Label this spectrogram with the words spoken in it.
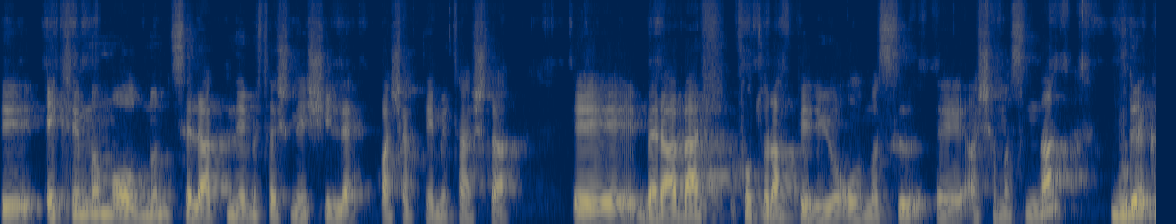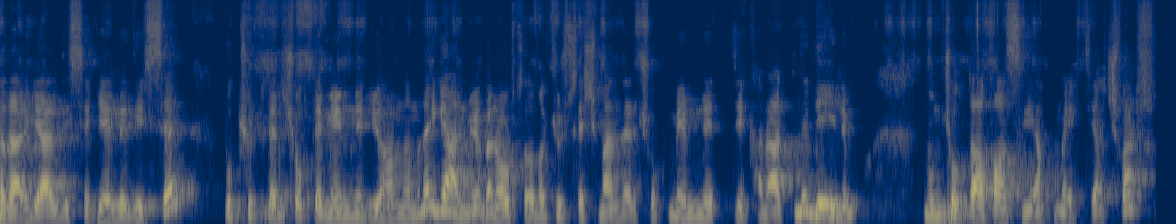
e, Ekrem İmamoğlu'nun Selahattin Demirtaş'ın eşiyle, Başak Demirtaş'la e, beraber fotoğraf veriyor olması e, aşamasından buraya kadar geldiyse, gerilediyse bu Kürtleri çok da memnun ediyor anlamına gelmiyor. Ben ortalama Kürt seçmenleri çok memnun ettiği kanaatinde değilim. Bunun çok daha fazlasını yapmaya ihtiyaç var.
